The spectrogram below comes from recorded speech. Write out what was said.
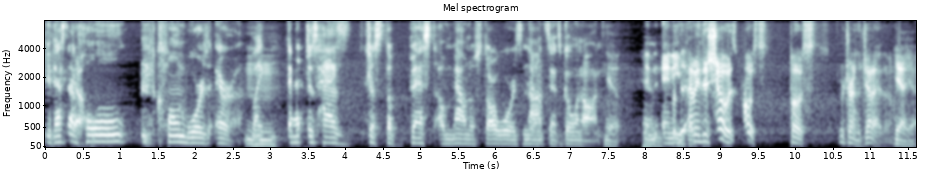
Yeah, that's that whole Clone Wars era. Mm-hmm. Like that just has just the best amount of Star Wars nonsense going on. yeah, And any, I mean, the show is post post Return of the Jedi though. yeah, yeah.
